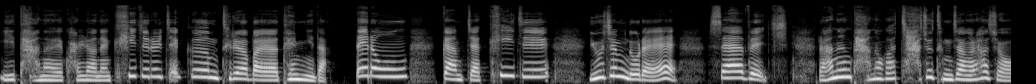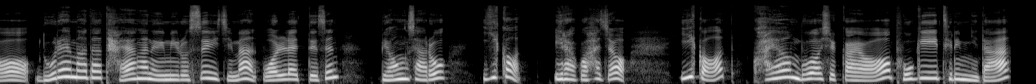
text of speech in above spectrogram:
이 단어에 관련한 퀴즈를 조금 드려봐야 됩니다. 때롱! 깜짝 퀴즈! 요즘 노래 savage라는 단어가 자주 등장을 하죠. 노래마다 다양한 의미로 쓰이지만 원래 뜻은 명사로 이것이라고 하죠. 이것 과연 무엇일까요? 보기 드립니다.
